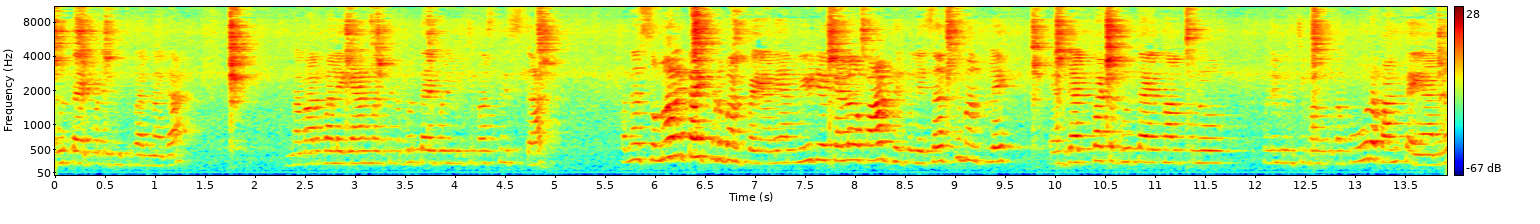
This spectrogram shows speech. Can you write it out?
ಬೂತಾಯಿ ಪುಡಿ ಮಿಂಚಿ ಬಂದಾಗ. ನಮ್ಮ ಅರ್ಮಲೆ ಗ್ಯಾನ್ ಮಾಡ್ತೀನಿ ಬೂತಾಯಿ ಪುಡಿ ಮಿಂಚಿ ಮಸ್ತ್ ಇಷ್ಟ. ಅಂದ್ರೆ ಸುಮಾರು ಟೈಪ್ ಬಂದ್ಪಯ್ಯ ನಾನು ವಿಡಿಯೋ ಕೆಲವು ಪಾಡ್ತಿರ್ತಲೆ ಸರ್ಚ್ ಮಂತ್ಲೆ ಜಟ್ಪಟ್ಟು ಬೂತಾಯಿ ಮಾಡ್ಕೊಂಡು ಪುಡಿ ಮುಂಚಿ ಮಲ್ಪನ ಪೂರ ಬಂತೆ ಯಾನು?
